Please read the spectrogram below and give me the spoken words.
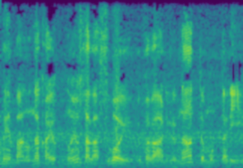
メンバーの仲の良さがすごい伺われるなって思ったり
